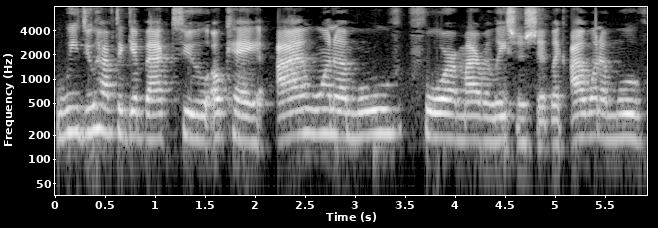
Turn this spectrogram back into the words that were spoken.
we do have to get back to okay, I want to move for my relationship. Like I want to move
